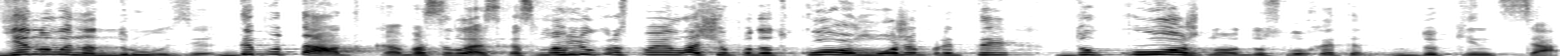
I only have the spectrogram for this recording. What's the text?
Є новина, друзі. Депутатка Василевська Смаглюк розповіла, що податкова може прийти до кожного. Дослухайте до кінця.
